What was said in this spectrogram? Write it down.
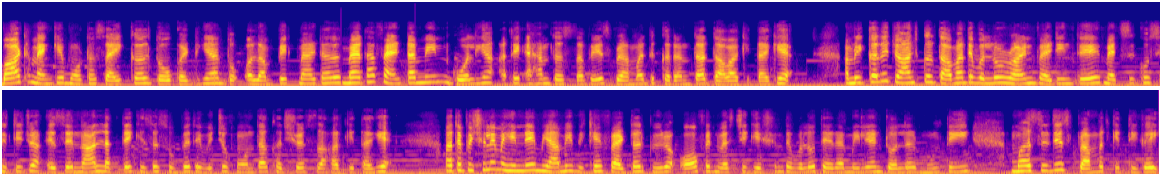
62 ਮਹਿੰਗੇ ਮੋਟਰਸਾਈਕਲ, ਦੋ ਗੱਡੀਆਂ, ਦੋ 올림픽 ਮੈਡਲ, ਮੈਥਾਫੈਂਟਾਮਿਨ ਗੋਲੀਆਂ ਅਤੇ ਅਹਿਮ ਦਸਤਾਵੇਜ਼ ਬਰਾਮਦ ਕਰਨ ਦਾ ਦਾਅਵਾ ਕੀਤਾ ਗਿਆ। ਅਮਰੀਕਾ ਦੇ ਜਾਂਚਕਰਤਾਵਾਂ ਦੇ ਵੱਲੋਂ ਰਾਇਨ ਵੈਡਿੰਗ ਤੇ ਮੈਕਸੀਕੋ ਸਿਟੀ 'ਚ ਇਸ ਦੇ ਨਾਲ ਲੱਗਦੇ ਕਿਸੇ ਸੂਬੇ ਦੇ ਵਿੱਚ ਹੋਣ ਦਾ ਖਦਸ਼ਾ ਜ਼ਾਹਰ ਕੀਤਾ ਗਿਆ ਅਤੇ ਪਿਛਲੇ ਮਹੀਨੇ ਮਿਆਮੀ ਵਿਖੇ ਫੈਡਰਲ ਬਿਊਰੋ ਆਫ ਇਨਵੈਸਟੀਗੇਸ਼ਨ ਦੇ ਵੱਲੋਂ 13 ਮਿਲੀਅਨ ਡਾਲਰ ਮੁੱਲ ਦੀ ਮਰਸੀਡੀਜ਼ ਬਰਾਮਦ ਕੀਤੀ ਗਈ।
